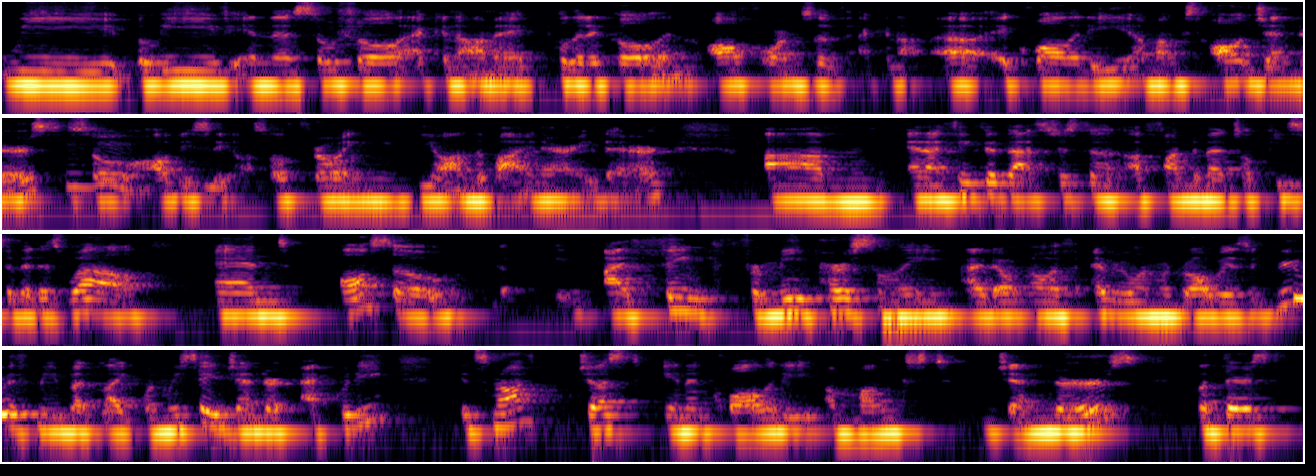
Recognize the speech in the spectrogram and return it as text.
We believe in the social, economic, political, and all forms of economic, uh, equality amongst all genders. Mm-hmm. So obviously, also throwing beyond the binary there. Um, and I think that that's just a, a fundamental piece of it as well. And also, I think for me personally, I don't know if everyone would always agree with me, but like when we say gender equity, it's not just inequality amongst genders, but there's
